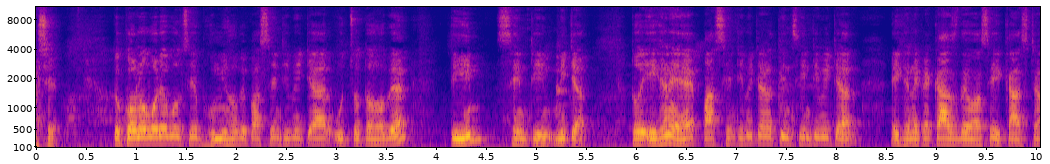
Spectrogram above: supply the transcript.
আসে। তো ক নম্বরে বলছে, ভূমি হবে পাঁচ সেন্টিমিটার, উচ্চতা হবে তিন সেন্টিমিটার। তো এখানে পাঁচ সেন্টিমিটার আর তিন সেন্টিমিটার, এখানে একটা কাজ দেওয়া আছে, এই কাজটা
